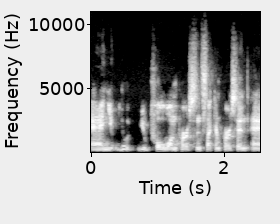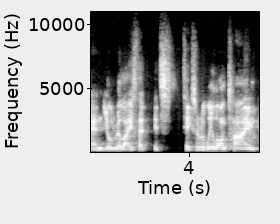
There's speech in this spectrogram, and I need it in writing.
and you, you, you pull one person, second person, and you'll realize that it takes a really long time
